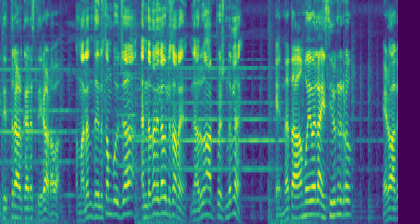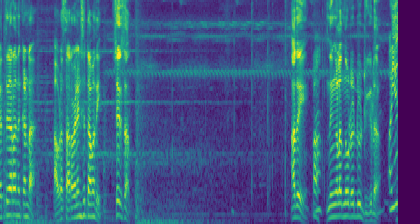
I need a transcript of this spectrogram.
ഇത് ഇത്ര ആൾക്കാരെ സ്ഥിരം അടവാ. എന്നാലും എന്തെങ്കിലും സംഭവിച്ചാ എന്റെ തലയിലാവില്ല സാറേ. ഞാനൊരു ഹാർട്ട് പേഷ്യന്റ് അല്ലേ? എന്നാ താൻ പോയി വല്ല ഐ സിയിലും കിടക്കടോ? എടോ അകത്ത് കയറാൻ നിൽക്കണ്ട അവിടെ സർവൈലൻസ് ഇട്ടാ മതി. ശരി സാർ. അതെ നിങ്ങൾ എന്നോട് ഡ്യൂട്ടിക്ക് ഇടാ അയ്യോ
